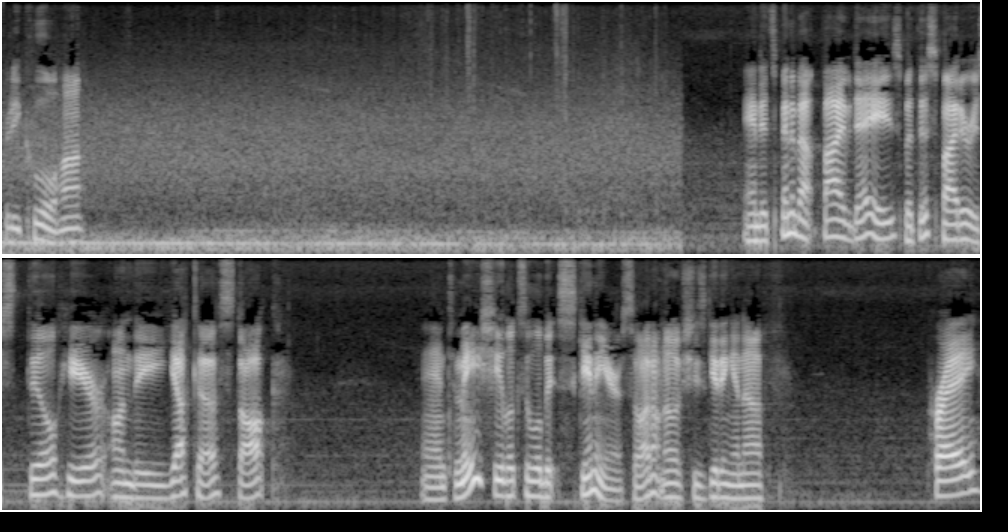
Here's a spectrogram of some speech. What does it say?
Pretty cool, huh? And it's been about five days, but this spider is still here on the yucca stalk. And to me, she looks a little bit skinnier, so I don't know if she's getting enough prey,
